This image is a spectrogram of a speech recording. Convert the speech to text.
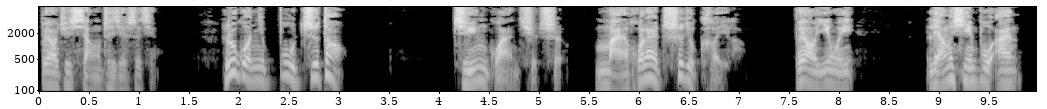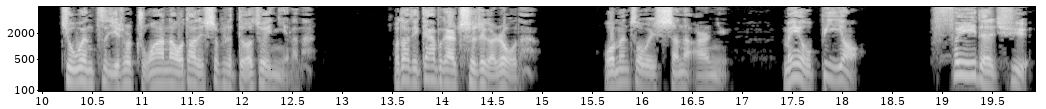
不要去想这些事情。如果你不知道，尽管去吃，买回来吃就可以了。不要因为良心不安，就问自己说：“主啊，那我到底是不是得罪你了呢？我到底该不该吃这个肉呢？”我们作为神的儿女，没有必要非得去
